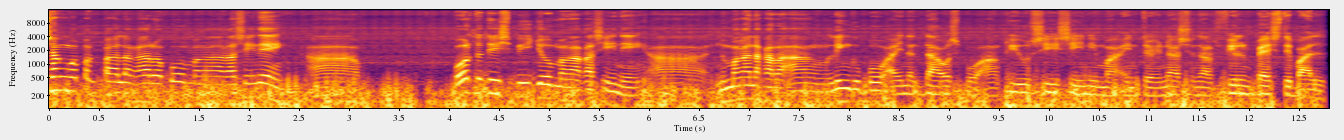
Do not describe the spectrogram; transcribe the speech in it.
Isang mapagpalang araw po mga kasine. Ah, for today's video mga kasine, ah, nung mga nakaraang linggo po ay nagdaos po ang QC Cinema International Film Festival.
